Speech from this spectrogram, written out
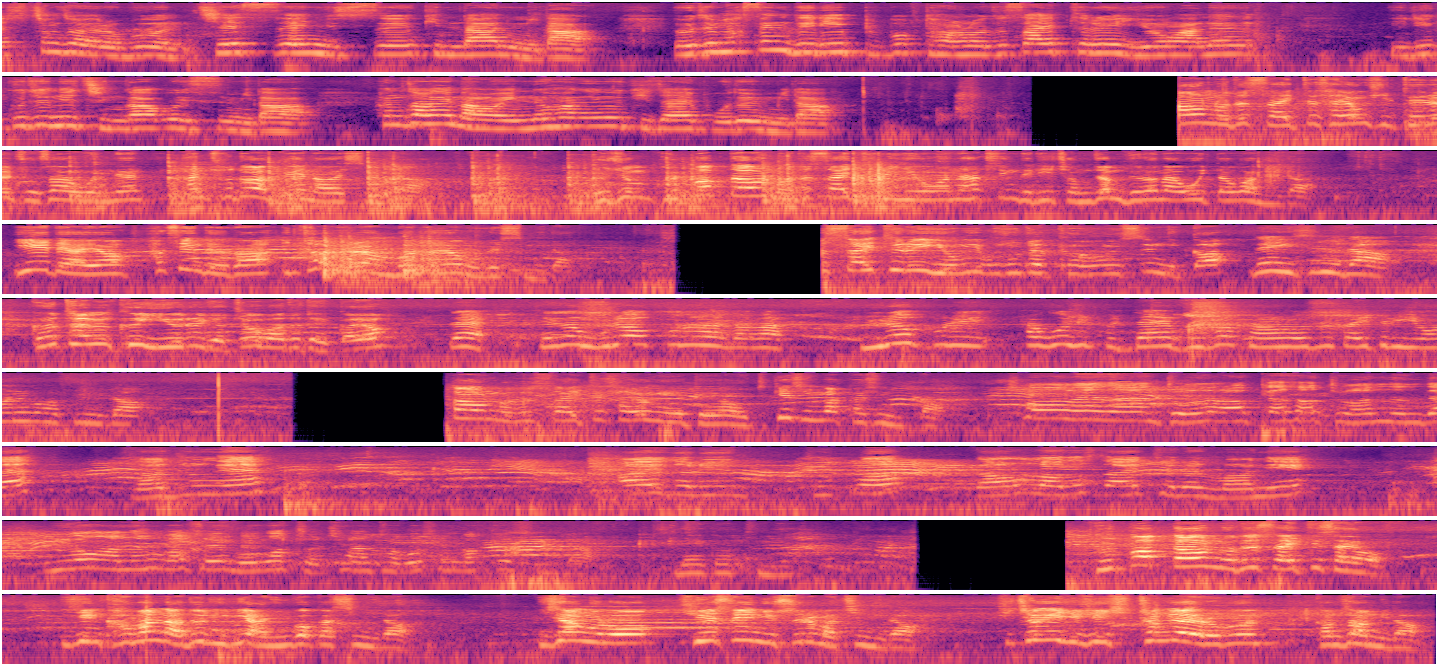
시청자 여러분, GSN 뉴스 김다한입니다. 요즘 학생들이 불법 다운로드 사이트를 이용하는 일이 꾸준히 증가하고 있습니다. 현장에 나와 있는 황인우 기자의 보도입니다. 다운로드 사이트 사용 실태를 조사하고 있는 한 초등학교에 나와 있습니다. 요즘 불법 다운로드 사이트를 이용하는 학생들이 점점 늘어나고 있다고 합니다. 이에 대하여 학생들과 인터뷰를 한번 해보겠습니다. 사이트를 이용해 보신 적 경험 있습니까? 네, 있습니다. 그렇다면 그 이유를 여쭤봐도 될까요? 네, 제가 무료 어플을 하다가 유료 어플이 하고 싶을 때 불법 다운로드 사이트를 이용하는 것 같습니다. 다운로드 사이트 사용에 대해 어떻게 생각하십니까? 처음에는 돈을 아껴서 좋았는데 나중에 아이들이 불법 다운로드 사이트를 많이 이용하는 것을 보고 좋지 않다고 생각했습니다. 네, 그렇군요. 불법 다운로드 사이트 사용. 이젠 가만 놔둘 일이 아닌 것 같습니다. 이상으로 GSN 뉴스를 마칩니다. 시청해주신 시청자 여러분, 감사합니다.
